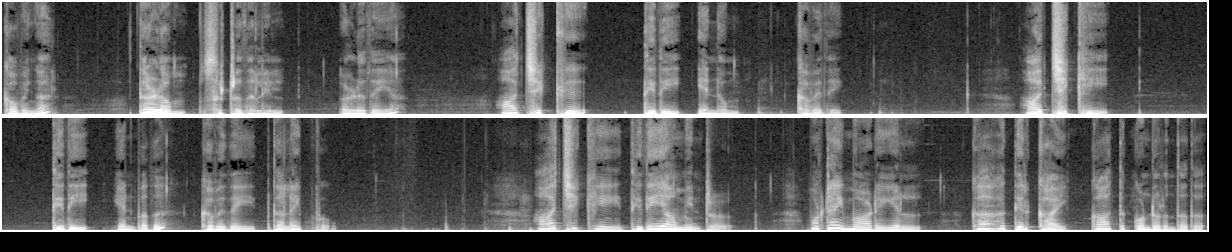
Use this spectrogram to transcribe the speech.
கவிஞர் தளம் சுற்றுதலில் எழுதிய ஆட்சிக்கு திதி என்னும் கவிதை. ஆட்சிக்கு திதி என்பது கவிதை தலைப்பு. ஆட்சிக்கு திதியாம் என்று மொட்டை மாடியில் காகத்திற்காய் காத்து கொண்டிருந்தது.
